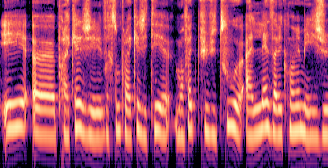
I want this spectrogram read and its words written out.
et euh, pour laquelle j'ai raison pour laquelle j'étais euh, en fait plus du tout euh, à l'aise avec moi-même et je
